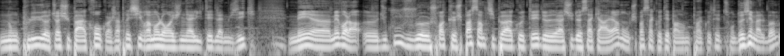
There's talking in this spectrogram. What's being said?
non plus. Tu vois, je suis pas accro, quoi. J'apprécie vraiment l'originalité de la musique, mais mais voilà. du coup, je, je crois que je passe un petit peu à côté de la suite de sa carrière, donc je passe à côté, par exemple, à côté de son deuxième album.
